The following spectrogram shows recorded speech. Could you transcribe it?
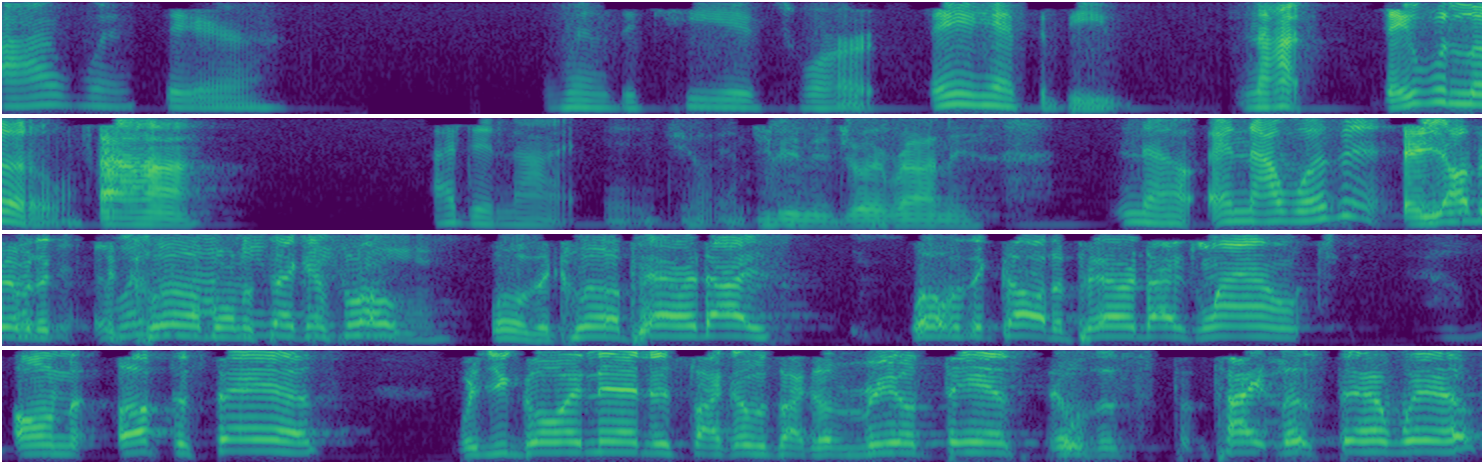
I went there when the kids were. They had to be not. They were little. Uh-huh. I did not enjoy it. You didn't enjoy Ronnie's? No, and I wasn't. And y'all remember the, the club on the second floor? man. What was it, Club Paradise? What was it called? The Paradise Lounge on the, up the stairs. When you go in there, it's like it was like a real thin. It was a tight little stairwell,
